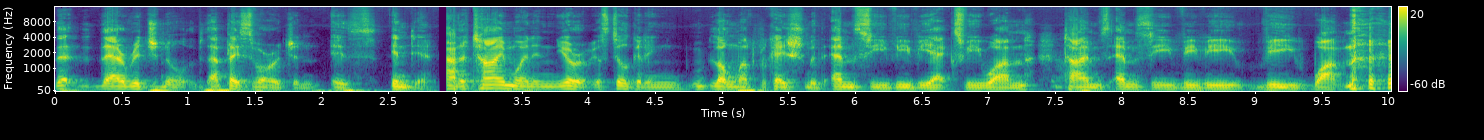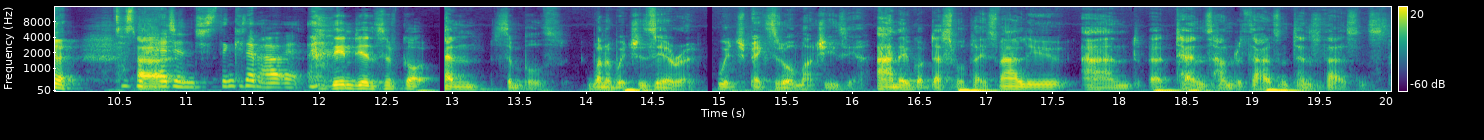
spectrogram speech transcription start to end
their, their original, their place of origin is India. At a time when in Europe you're still getting long multiplication with MCVVXV1 times MCVVV1. Toss my head in just thinking about it. the Indians have got 10 symbols, one of which is zero, which makes it all much easier. And they've got decimal place value and uh, tens, hundred thousand, tens of thousands,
